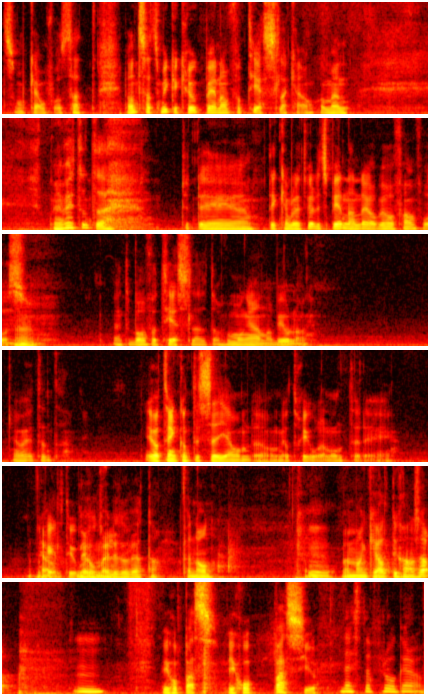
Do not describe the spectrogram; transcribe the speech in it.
som kanske har satt... Det har inte satt så mycket krokbenen för Tesla kanske men... Men jag vet inte. Det, det, det kan bli ett väldigt spännande år vi har framför oss. Mm. Inte bara för Tesla utan för många andra bolag. Jag vet inte. Jag tänker inte säga om det om jag tror eller inte. Det är... Ja, Helt det är omöjligt. omöjligt att veta för någon. Mm. Men man kan ju alltid chansa. Mm. Vi hoppas. Vi hoppas ju. Nästa fråga då.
